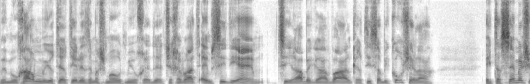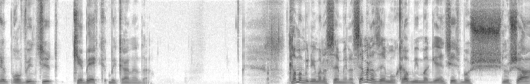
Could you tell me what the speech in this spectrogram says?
ומאוחר יותר תהיה לזה משמעות מיוחדת, שחברת MCDM ציירה בגאווה על כרטיס הביקור שלה את הסמל של פרובינציות קבק בקנדה. כמה מילים על הסמל. הסמל הזה מורכב ממגן שיש בו שלושה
